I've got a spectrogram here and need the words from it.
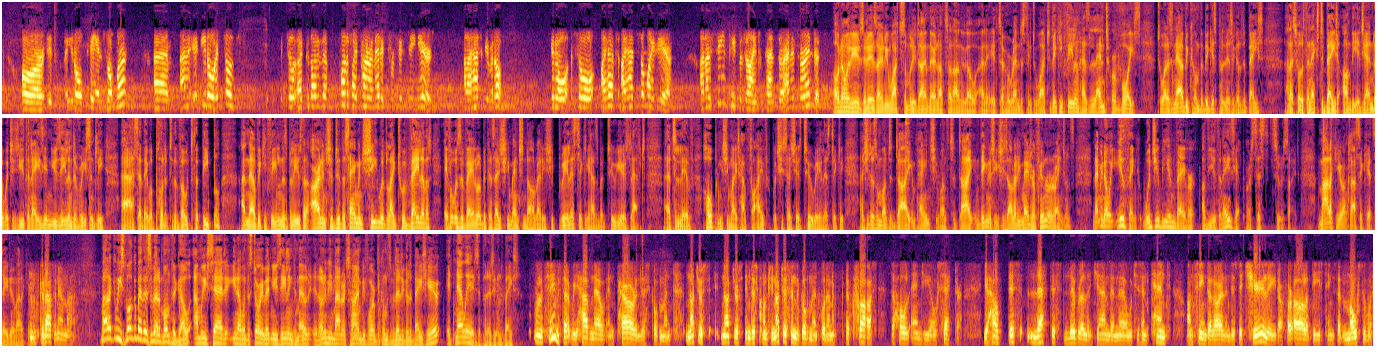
or is you know pain somewhere, um, and it, you know it does. Because I was a qualified paramedic for 15 years, and I had to give it up. You know, so I have I had some idea, and I've seen people dying from cancer, and it's horrendous. Oh no, it is. It is. I only watched somebody dying there not so long ago, and it's a horrendous thing to watch. Vicky Phelan has lent her voice to what has now become the biggest political debate. And I suppose the next debate on the agenda, which is euthanasia, New Zealand have recently uh, said they will put it to the vote to the people. And now Vicky Phelan believes that Ireland should do the same, and she would like to avail of it if it was available, because as she mentioned already, she realistically has about two years left uh, to live, hoping she might have five, but she says she has two realistically, and she doesn't want to die in pain. She wants to die in dignity. She's already made her funeral arrangements. Let me know what you think. Would you be in favour of euthanasia or assisted suicide? Maliki, you're on Classic Hits. How you doing, Maliki? Mm, good afternoon, Matt. Malika, we spoke about this about a month ago, and we said, you know, when the story about New Zealand came out, it'd only be a matter of time before it becomes a political debate here. It now is a political debate. Well, it seems that we have now in power in this government, not just not just in this country, not just in the government, but in, across the whole NGO sector. You have this leftist liberal agenda now, which is intent on seeing that Ireland is the cheerleader for all of these things that most of us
